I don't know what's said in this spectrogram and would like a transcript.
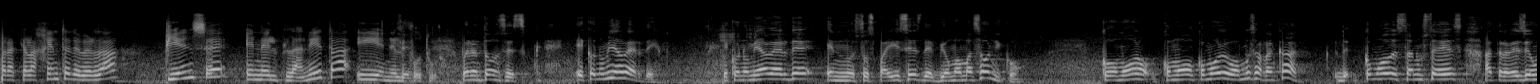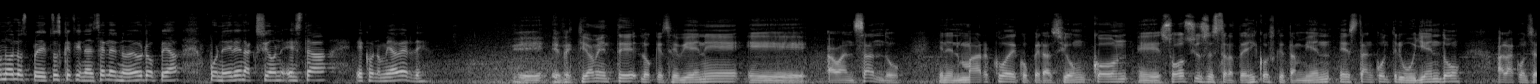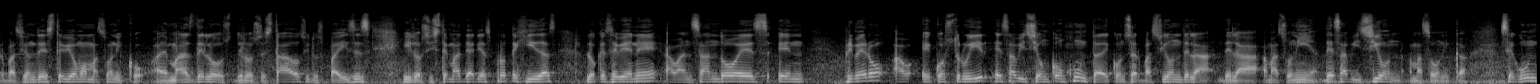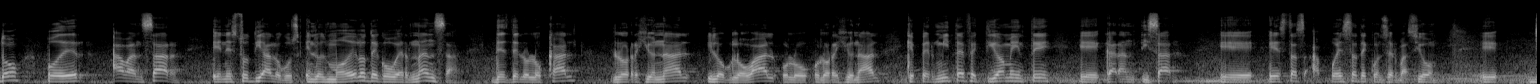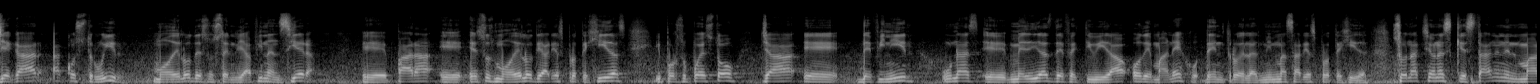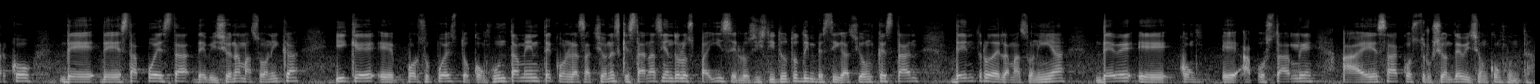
para que la gente de verdad piense en el planeta y en el futuro. Bueno, entonces, economía verde. Economía verde en nuestros países del bioma amazónico. ¿Cómo, cómo, cómo lo vamos a arrancar? ¿Cómo están ustedes, a través de uno de los proyectos que financia la Unión Europea, poner en acción esta economía verde? Eh, efectivamente, lo que se viene eh, avanzando en el marco de cooperación con eh, socios estratégicos que también están contribuyendo a la conservación de este bioma amazónico, además de los, de los estados y los países y los sistemas de áreas protegidas, lo que se viene avanzando es en primero, eh, construir esa visión conjunta de conservación de la, de la Amazonía, de esa visión amazónica. Segundo, poder avanzar en estos diálogos, en los modelos de gobernanza, desde lo local lo regional y lo global o lo, regional que permita efectivamente eh, garantizar eh, estas apuestas de conservación, eh, llegar a construir modelos de sostenibilidad financiera para esos modelos de áreas protegidas y por supuesto ya definir unas eh, medidas de efectividad o de manejo dentro de las mismas áreas protegidas. Son acciones que están en el marco de, esta apuesta de visión amazónica y que, eh, por supuesto, conjuntamente con las acciones que están haciendo los países, los institutos de investigación que están dentro de la Amazonía, debe eh, apostarle a esa construcción de visión conjunta.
